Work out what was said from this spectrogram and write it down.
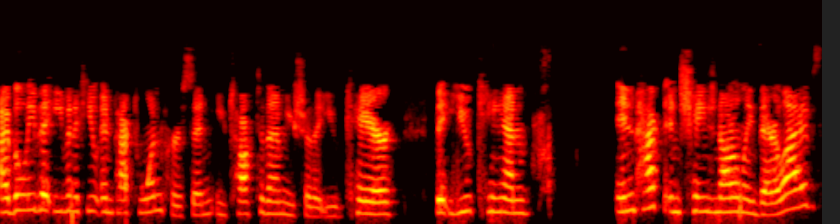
I believe that even if you impact one person, you talk to them, you show that you care, that you can impact and change not only their lives,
